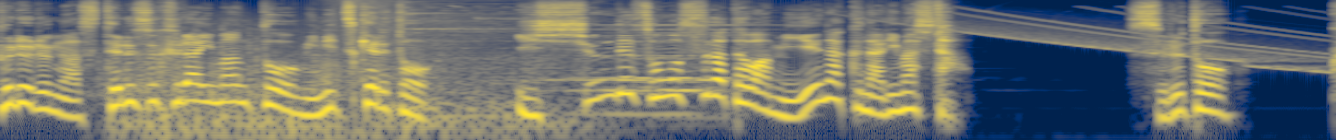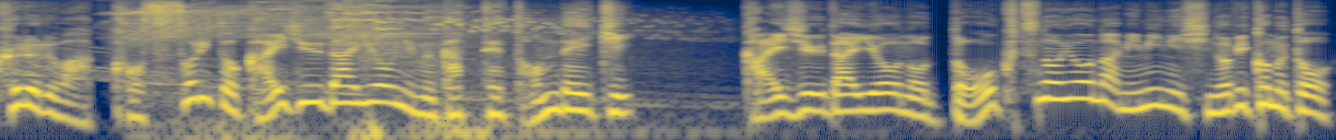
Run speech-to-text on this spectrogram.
クルルがステルスフライマントを身につけると一瞬でその姿は見えなくなりました。するとクルルはこっそりと怪獣大王に向かって飛んでいき怪獣大王の洞窟のような耳に忍び込むと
